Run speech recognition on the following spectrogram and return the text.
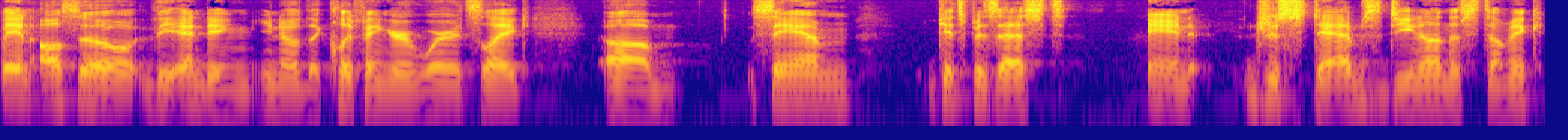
and also the ending, you know, the cliffhanger where it's like, um, Sam gets possessed and just stabs Dina in the stomach,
